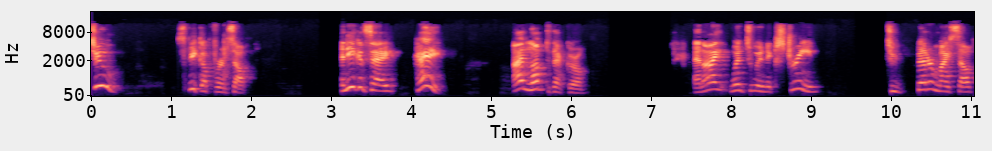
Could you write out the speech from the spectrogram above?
to speak up for himself and he can say hey i loved that girl and i went to an extreme to better myself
